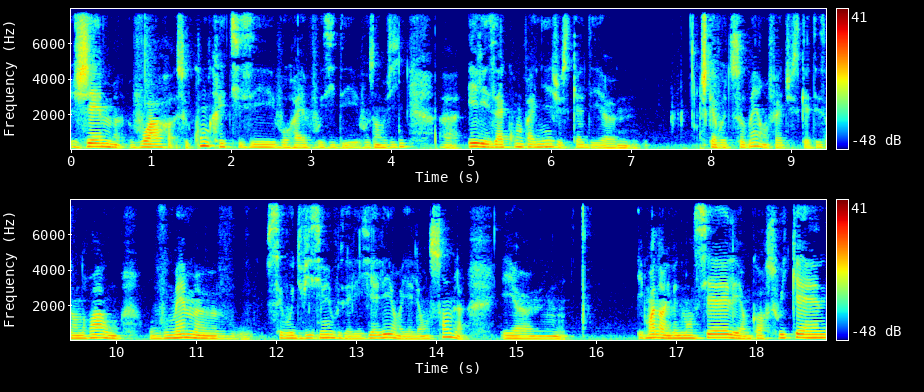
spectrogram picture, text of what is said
j'aime voir se concrétiser vos rêves, vos idées, vos envies et les accompagner jusqu'à des jusqu'à votre sommet en fait, jusqu'à des endroits où, vous-même, euh, c'est votre vision, vous allez y aller, on va y aller ensemble. Et, euh, et moi dans l'événementiel et encore ce week-end,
